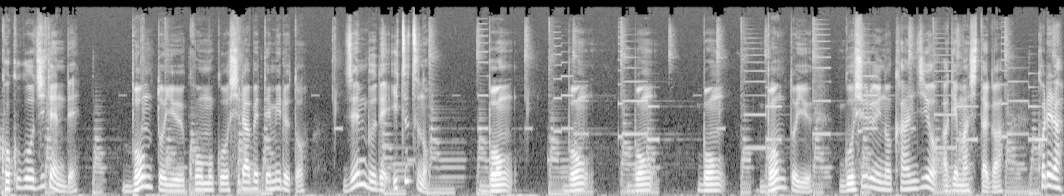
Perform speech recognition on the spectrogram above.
国語辞典で「盆」という項目を調べてみると全部で5つの「盆」「盆」「盆」「盆」「盆」という5種類の漢字を挙げましたがこれら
